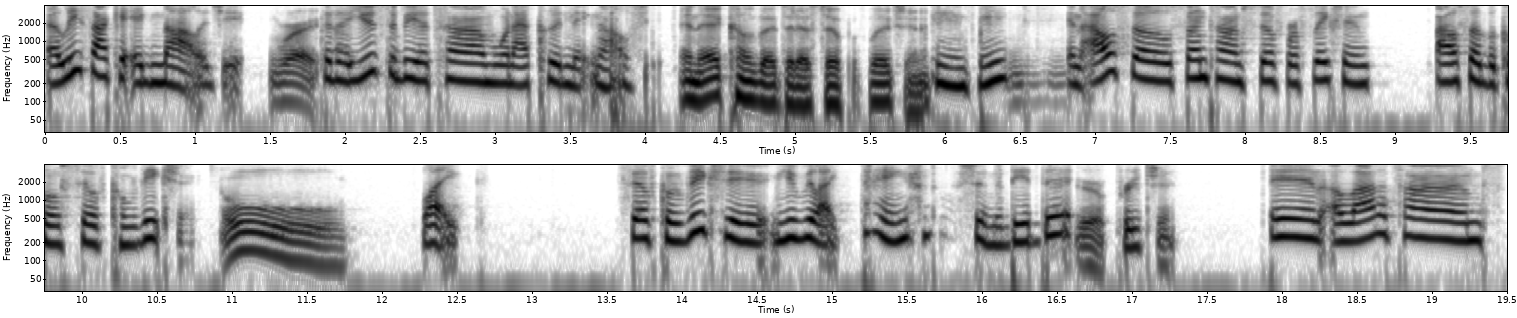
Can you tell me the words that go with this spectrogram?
at least i can acknowledge it Right. because there used to be a time when i couldn't acknowledge it And that comes back to that self reflection. mm-hmm. and also sometimes self-reflection also becomes self-conviction Oh, like self conviction, you'd be like, dang, I I shouldn't have did that. you're preaching. And a lot of times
